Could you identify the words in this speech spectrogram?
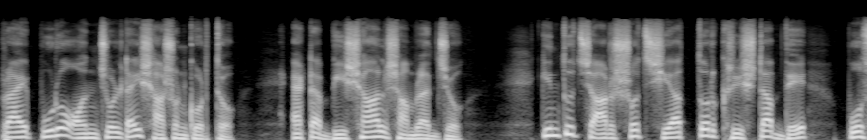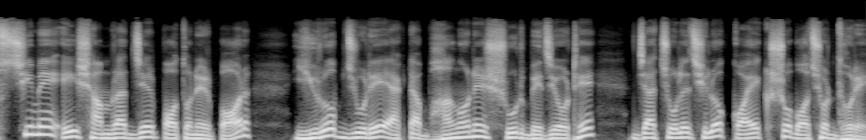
প্রায় পুরো অঞ্চলটাই শাসন করত। একটা বিশাল সাম্রাজ্য। কিন্তু চারশো ছিয়াত্তর খ্রিস্টাব্দে পশ্চিমে এই সাম্রাজ্যের পতনের পর ইউরোপ জুড়ে একটা ভাঙনের সুর বেজে ওঠে যা চলেছিল কয়েকশো বছর ধরে।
